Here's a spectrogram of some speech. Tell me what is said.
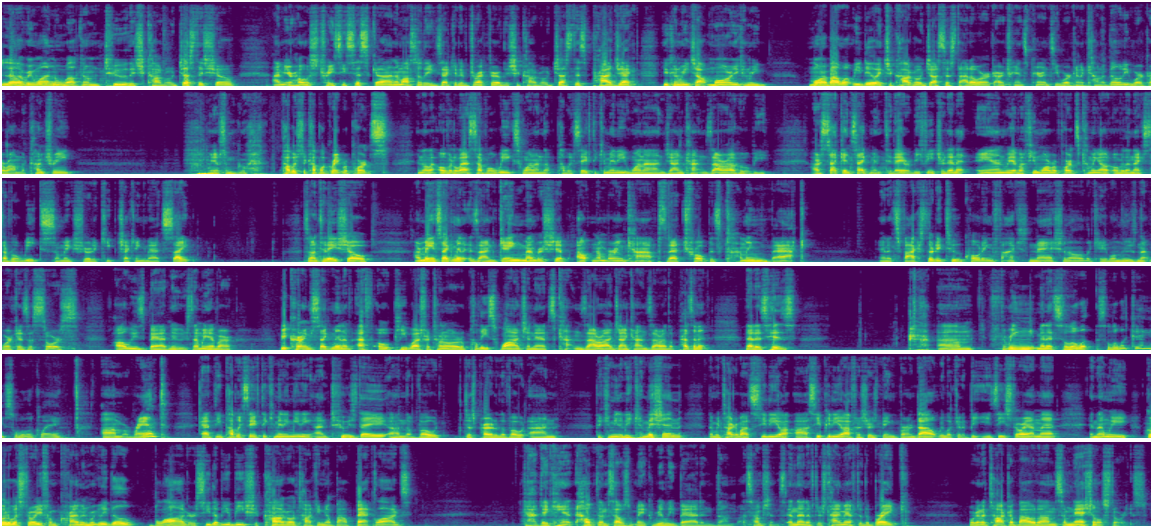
Hello, everyone. Welcome to the Chicago Justice Show. I'm your host, Tracy Siska, and I'm also the executive director of the Chicago Justice Project. You can reach out more. You can read more about what we do at chicagojustice.org, our transparency work and accountability work around the country. We have some published a couple great reports the, over the last several weeks. One on the Public Safety Committee, one on John Catanzara, who will be our second segment today or be featured in it. And we have a few more reports coming out over the next several weeks, so make sure to keep checking that site. So, on today's show, our main segment is on gang membership outnumbering cops. That trope is coming back. And it's Fox 32 quoting Fox National, the cable news network, as a source. Always bad news. Then we have our recurring segment of FOP Watch, Fraternal Order Police Watch, and that's Cotton Catanzara, John Cotton Catanzara, the president. That is his um, three minute soliloquy, soliloquy um, rant at the Public Safety Committee meeting on Tuesday on the vote, just prior to the vote on the Community Commission. Then we talk about CD, uh, CPD officers being burned out. We look at a BEZ story on that. And then we go to a story from Crime in Wrigleyville blog or CWB Chicago talking about backlogs. God, they can't help themselves but make really bad and dumb assumptions. And then if there's time after the break, we're going to talk about um, some national stories.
